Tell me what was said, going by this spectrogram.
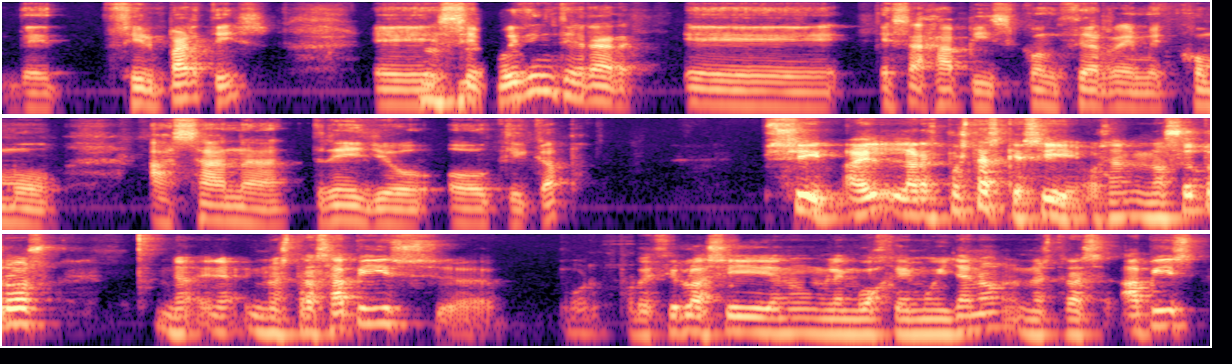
de, third parties, eh, ¿se puede integrar esas APIs con CRM como Asana, Trello o ClickUp? Sí, la respuesta es que sí. O sea, nosotros, nuestras APIs, eh, por, decirlo así en un lenguaje muy llano, nuestras APIs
